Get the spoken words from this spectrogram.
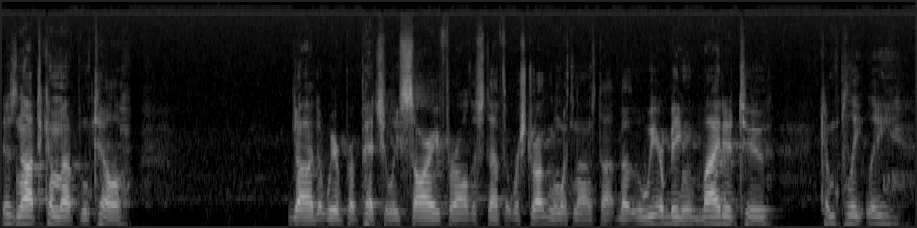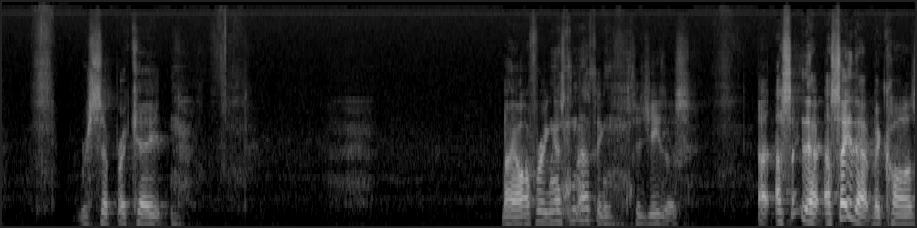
is not to come up and tell God that we're perpetually sorry for all the stuff that we're struggling with nonstop, but we are being invited to completely reciprocate by offering us nothing to Jesus. I, I say that I say that because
